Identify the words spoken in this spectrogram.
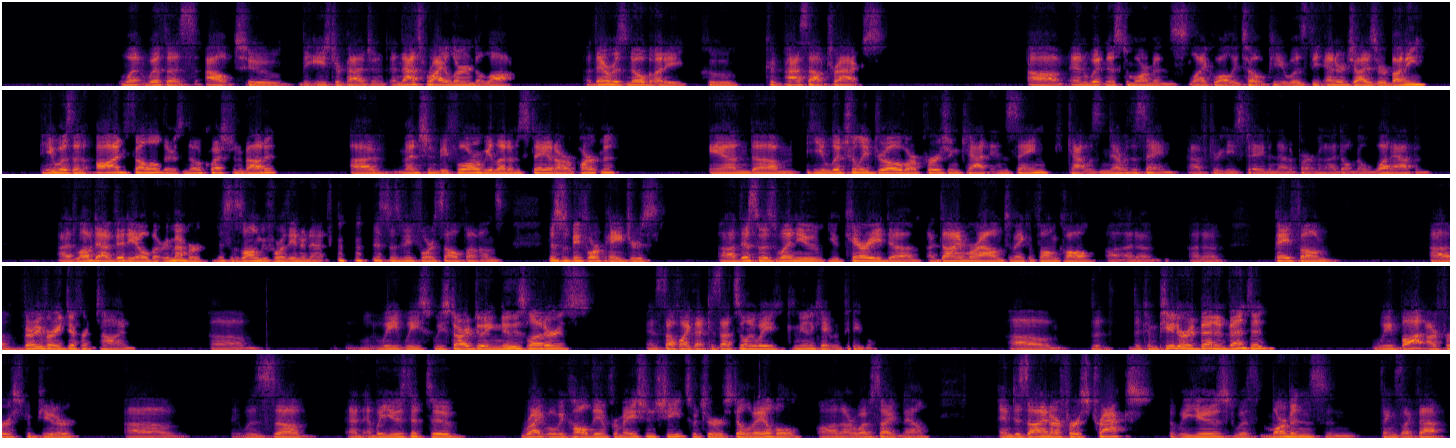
went with us out to the Easter pageant, and that's where I learned a lot. There was nobody who could pass out tracts um, and witness to Mormons like Wally Tope. He was the Energizer Bunny. He was an odd fellow. There's no question about it. I've mentioned before, we let him stay at our apartment, and um, he literally drove our Persian cat insane. Cat was never the same after he stayed in that apartment. I don't know what happened. I'd love to have video, but remember, this is long before the internet. this was before cell phones. This was before pagers. Uh, this was when you you carried uh, a dime around to make a phone call uh, at a at a payphone. Uh, very very different time. Um, we we we started doing newsletters and stuff like that because that's the only way you can communicate with people. Um, the the computer had been invented. We bought our first computer uh, it was, uh, and, and we used it to write what we call the information sheets, which are still available on our website now, and design our first tracts that we used with Mormons and things like that.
